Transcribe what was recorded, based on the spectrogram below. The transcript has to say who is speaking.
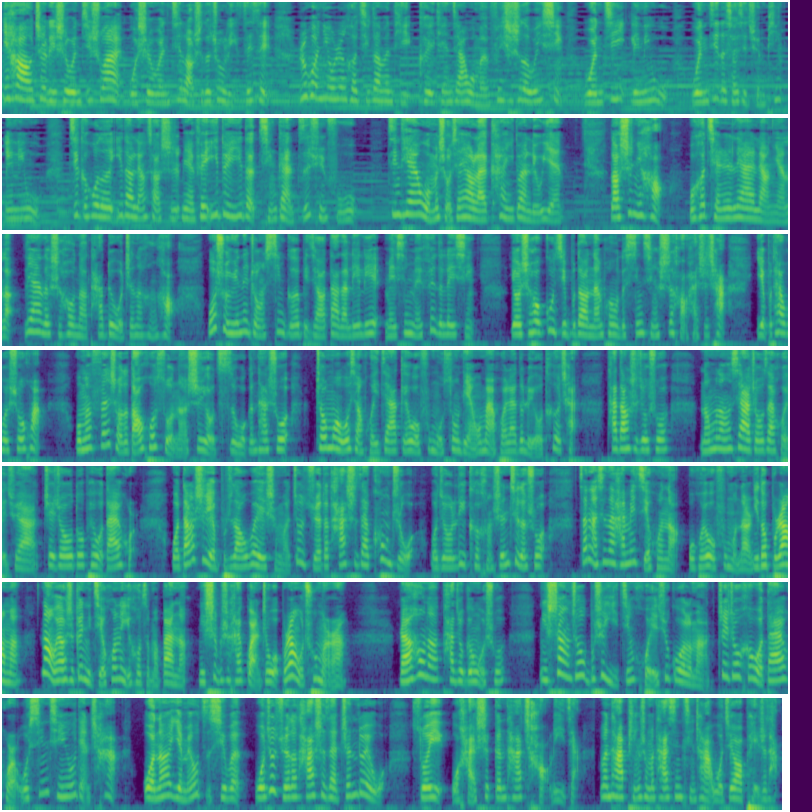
Speaker 1: 你好，这里是文姬说爱，我是文姬老师的助理 C C。如果你有任何情感问题，可以添加我们分析师的微信文姬零零五，文姬的小写全拼零零五，即可获得一到两小时免费一对一的情感咨询服务。今天我们首先要来看一段留言。老师你好，我和前任恋爱两年了，恋爱的时候呢，他对我真的很好。我属于那种性格比较大大咧咧、没心没肺的类型。有时候顾及不到男朋友的心情是好还是差，也不太会说话。我们分手的导火索呢，是有次我跟他说周末我想回家给我父母送点我买回来的旅游特产，他当时就说能不能下周再回去啊？这周多陪我待会儿。我当时也不知道为什么，就觉得他是在控制我，我就立刻很生气的说，咱俩现在还没结婚呢，我回我父母那儿你都不让吗？那我要是跟你结婚了以后怎么办呢？你是不是还管着我不让我出门啊？然后呢，他就跟我说。你上周不是已经回去过了吗？这周和我待会儿，我心情有点差。我呢也没有仔细问，我就觉得他是在针对我，所以我还是跟他吵了一架，问他凭什么他心情差我就要陪着他。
